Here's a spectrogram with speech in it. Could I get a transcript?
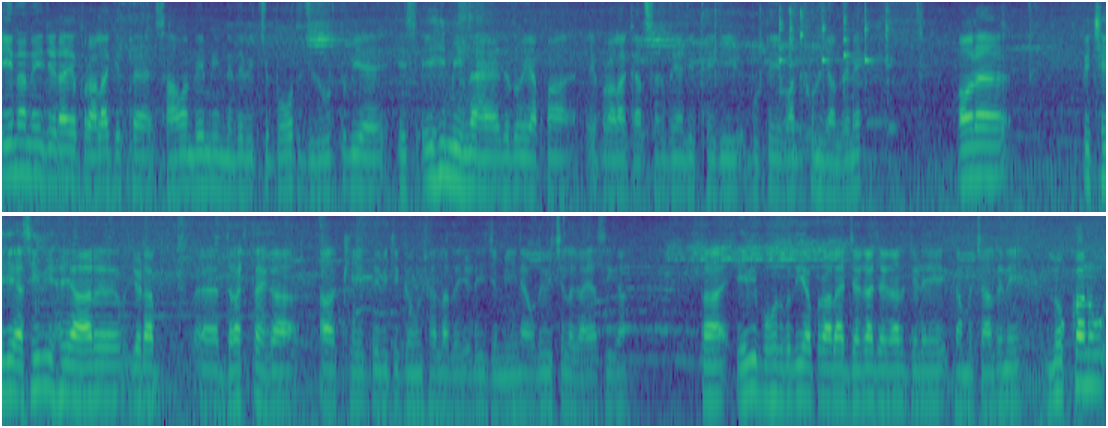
ਇਹਨਾਂ ਨੇ ਜਿਹੜਾ ਇਹ ਉਪਰਾਲਾ ਕੀਤਾ ਹੈ ਸਾਵਨ ਦੇ ਮਹੀਨੇ ਦੇ ਵਿੱਚ ਬਹੁਤ ਜ਼ਰੂਰਤ ਵੀ ਹੈ। ਇਸ ਇਹੀ ਮਹੀਨਾ ਹੈ ਜਦੋਂ ਇਹ ਆਪਾਂ ਇਹ ਉਪਰਾਲਾ ਕਰ ਸਕਦੇ ਹਾਂ ਜਿੱਥੇ ਕਿ ਬੂਟੇ ਵੱਧ ਫੁੱਲ ਜਾਂਦੇ ਨੇ। ਔਰ ਪਿੱਛੇ ਜੇ ਅਸੀਂ ਵੀ ਹਜ਼ਾਰ ਜਿਹੜਾ ਅ, ਦਰਖਤ ਹੈਗਾ ਆ ਖੇਤ ਦੇ ਵਿੱਚ ਗਊਸ਼ਾਲਾ ਦੇ ਜਿਹੜੀ ਜ਼ਮੀਨ ਹੈ ਉਹਦੇ ਵਿੱਚ ਲਗਾਇਆ ਸੀਗਾ। ਤਾਂ ਇਹ ਵੀ ਬਹੁਤ ਵਧੀਆ ਉਪਰਾਲਾ ਜਗ੍ਹਾ ਜਗ੍ਹਾ ਜਿਹੜੇ ਕੰਮ ਚੱਲ ਰਹੇ ਨੇ ਲੋਕਾਂ ਨੂੰ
